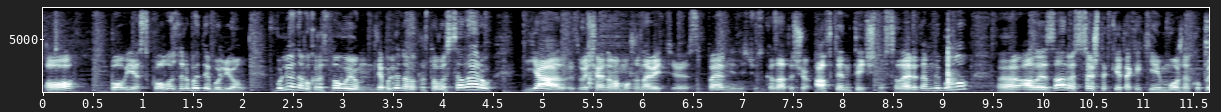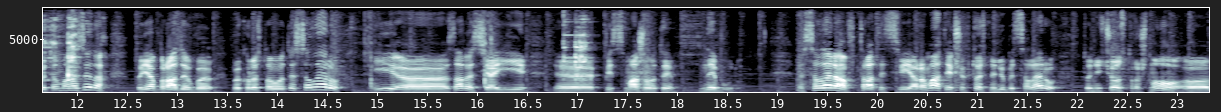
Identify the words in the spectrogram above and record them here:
обов'язково зробити бульйон. Бульйон я використовую для бульйону використовую селеру. Я, звичайно, вам можу навіть е, з певністю сказати, що автентично селери там не було. е, Але зараз все ж таки, так як її можна купити в магазинах, то я б радив би використовувати селеру, і е, зараз я її е, підсмажувати не буду. Селера втратить свій аромат. Якщо хтось не любить селеру, то нічого страшного. е,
